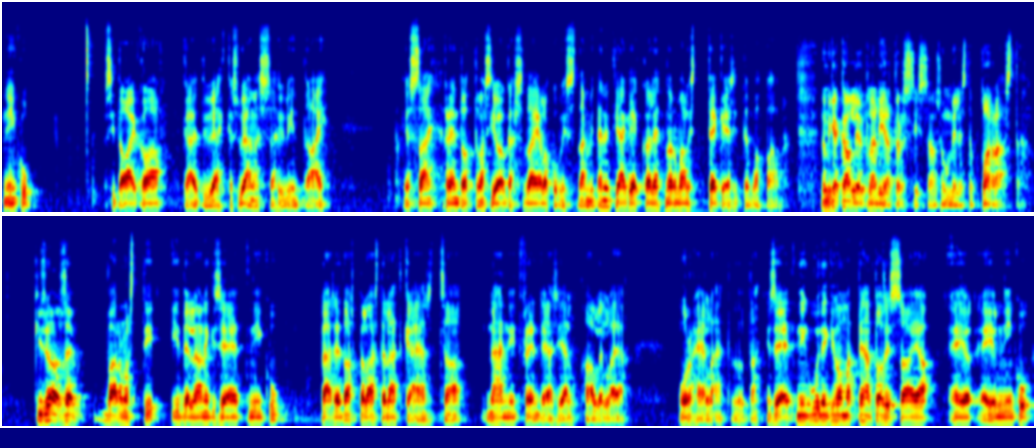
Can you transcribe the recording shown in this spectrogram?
niinku sitä aikaa käytyy ehkä syömässä hyvin tai jossain rentouttavassa joogassa tai elokuvissa tai mitä nyt jääkiekkoilijat normaalisti tekee sitten vapaalla. No mikä Kallio Gladiatorsissa on sun mielestä parasta? Kyllä se on se varmasti itselle ainakin se, että niinku pääsee taas pelaamaan sitä lätkää ja sit saa nähdä niitä frendejä siellä hallilla ja urheilla. Että tota, ja se, että niinku kuitenkin hommat tehdään tosissaan ja ei ole, ei ole niinku,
